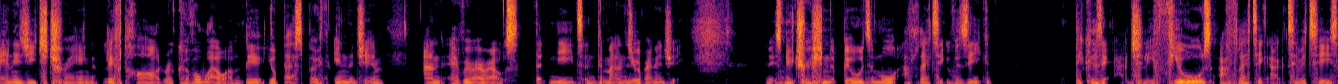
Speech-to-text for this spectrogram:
energy to train, lift hard, recover well, and be at your best both in the gym and everywhere else that needs and demands your energy. And it's nutrition that builds a more athletic physique because it actually fuels athletic activities,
